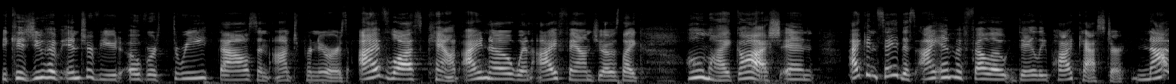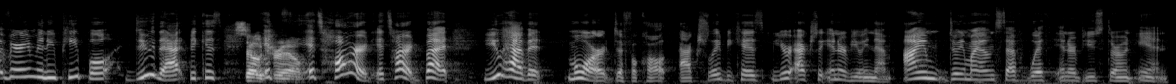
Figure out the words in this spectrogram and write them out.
because you have interviewed over 3,000 entrepreneurs. I've lost count. I know when I found you, I was like, oh my gosh. And I can say this I am a fellow daily podcaster. Not very many people do that because so it's, true. It's hard. It's hard. But you have it more difficult actually because you're actually interviewing them. I'm doing my own stuff with interviews thrown in.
